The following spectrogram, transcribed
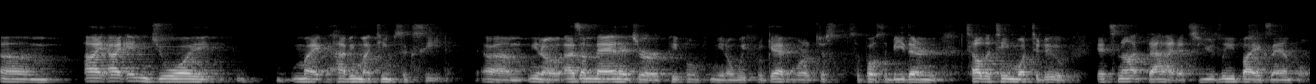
Um, I, I enjoy my having my team succeed um, you know, as a manager, people, you know, we forget we're just supposed to be there and tell the team what to do. It's not that. It's you lead by example.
